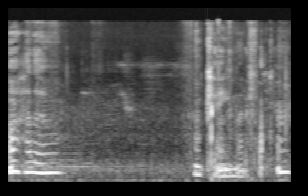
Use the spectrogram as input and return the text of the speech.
Oh, hello. Okay, motherfucker.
